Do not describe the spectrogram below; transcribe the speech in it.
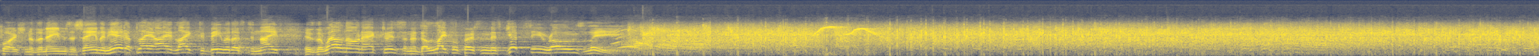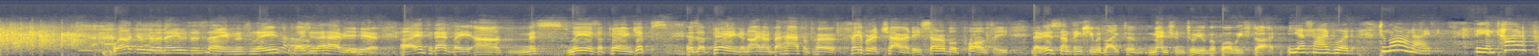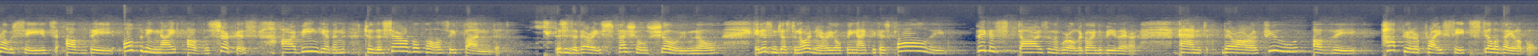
portion of the names the same. And here to play I'd Like to Be with us tonight is the well known actress and a delightful person, Miss Gypsy Rose Lee. Welcome to the names the same, Miss Lee. Pleasure to have you here. Uh, incidentally, uh, Miss Lee is appearing, Gyps is appearing tonight on behalf of her favorite charity, cerebral palsy. There is something she would like to mention to you before we start. Yes, I would. Tomorrow night, the entire proceeds of the opening night of the circus are being given to the Cerebral Palsy Fund. This is a very special show, you know. It isn't just an ordinary opening night because all the biggest stars in the world are going to be there. And there are a few of the popular price seats still available.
